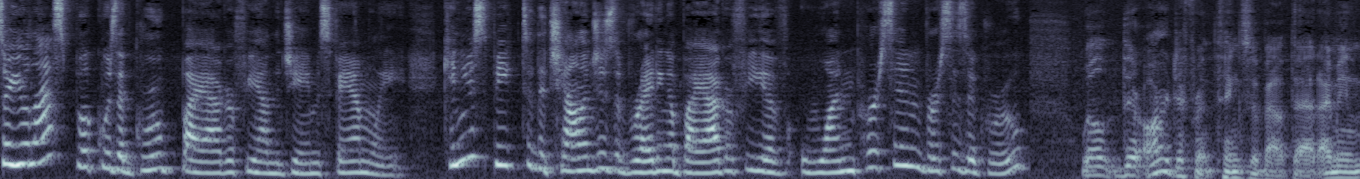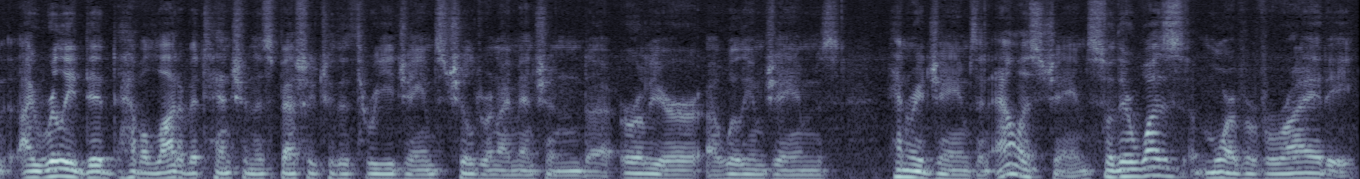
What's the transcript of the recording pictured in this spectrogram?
so, your last book was a group biography on the James family. Can you speak to the challenges of writing a biography of one person versus a group? Well, there are different things about that. I mean, I really did have a lot of attention, especially to the three James children I mentioned uh, earlier uh, William James, Henry James and Alice James, so there was more of a variety.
